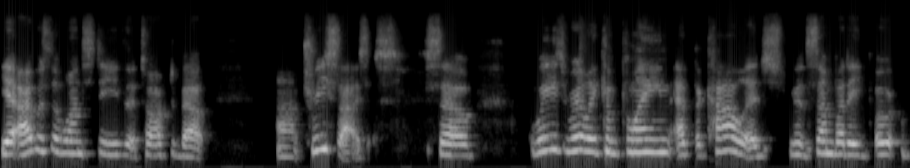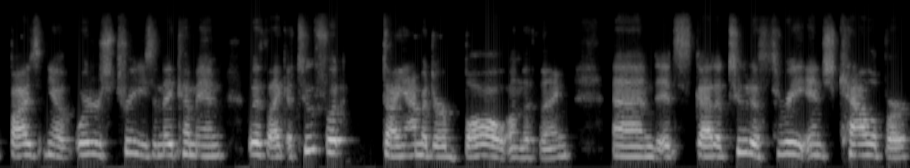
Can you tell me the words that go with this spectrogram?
Yeah, I was the one, Steve, that talked about uh, tree sizes. So we really complain at the college when somebody buys, you know, orders trees and they come in with like a two foot diameter ball on the thing and it's got a two to three inch caliper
